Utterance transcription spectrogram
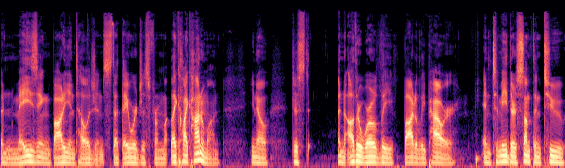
amazing body intelligence that they were just from like like Hanuman, you know, just an otherworldly bodily power and to me there's something to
